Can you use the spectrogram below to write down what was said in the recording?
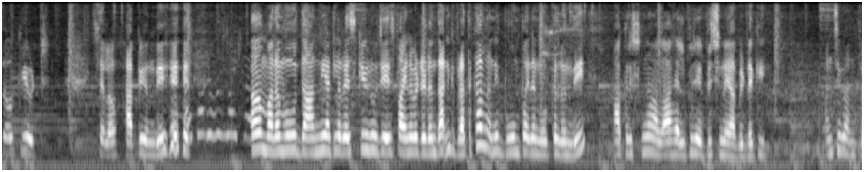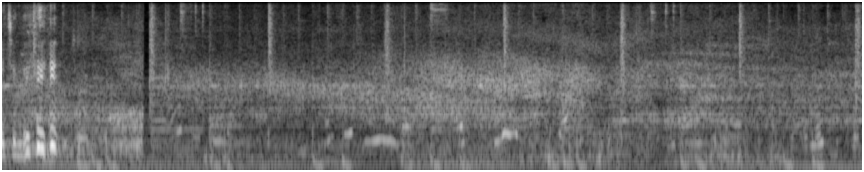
సో క్యూట్ చలో హ్యాపీ ఉంది. మనము దాన్ని అట్లా రెస్క్యూ నువ్వు చేసి పైన పెట్టడం దానికి బ్రతకాలని భూమి పైన నూకలు ఉంది. ఆ కృష్ణ అలా హెల్ప్ చేపించినాయి ఆ బిడ్డకి. మంచిగా అనిపించింది. It's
